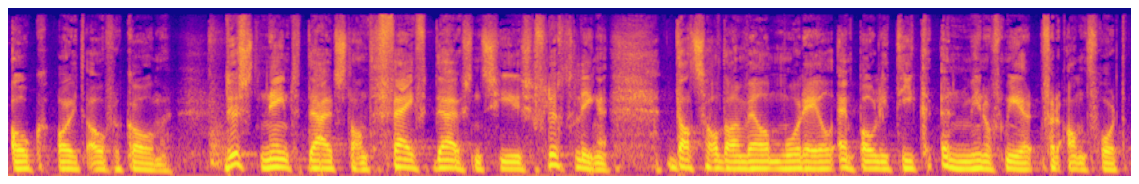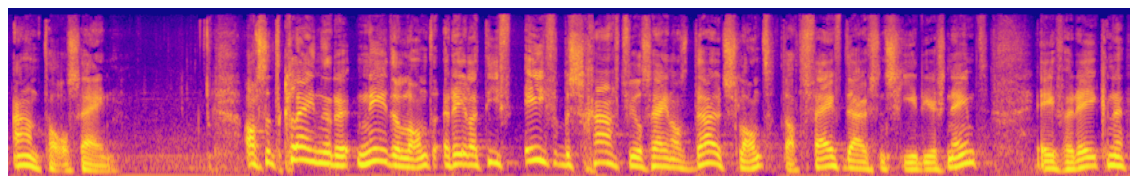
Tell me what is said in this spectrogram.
ook ooit overkomen. Dus neemt Duitsland 5000 Syrische vluchtelingen. Dat zal dan wel moreel en politiek een min of meer verantwoord aantal zijn. Als het kleinere Nederland relatief even beschaafd wil zijn als Duitsland... dat 5000 Syriërs neemt, even rekenen...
